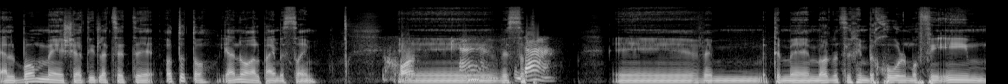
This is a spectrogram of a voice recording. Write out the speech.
אלבום שעתיד לצאת אוטוטו, ינואר 2020. נכון. תודה. ואתם מאוד מצליחים בחו"ל, מופיעים,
